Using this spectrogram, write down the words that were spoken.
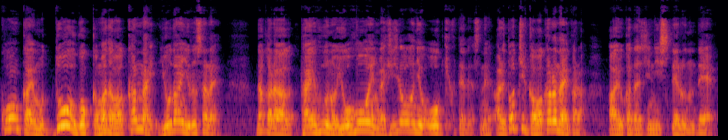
今回もどう動くかまだわかんない。予断許さない。だから台風の予報円が非常に大きくてですね、あれどっちかわからないから、ああいう形にしてるんで、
